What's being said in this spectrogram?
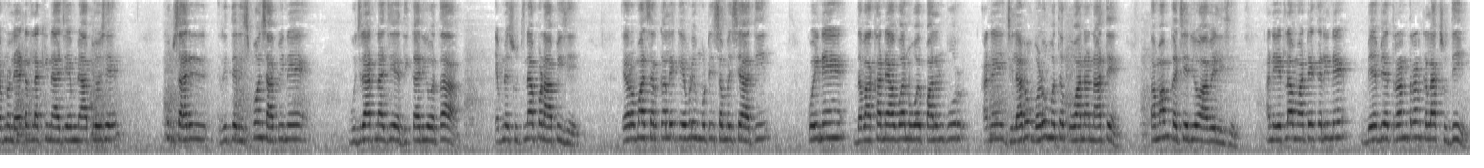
એમનો લેટર લખીને આજે એમને આપ્યો છે. ખૂબ સારી રીતે રિસ્પોન્સ આપીને ગુજરાતના જે અધિકારીઓ હતા, એમને સૂચના પણ આપી છે. એરોમા સર્કલ એક એવડી મોટી સમસ્યા હતી કોઈને દવાખાને આવવાનું હોય પાલનપુર અને જિલ્લાનું વડું મથક હોવાના નાતે તમામ કચેરીઓ આવેલી છે. અને એટલા માટે કરીને બે બે, ત્રણ ત્રણ કલાક સુધી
